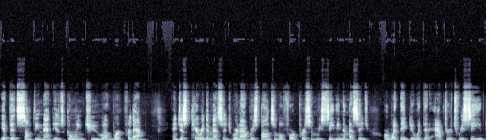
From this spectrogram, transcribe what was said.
if it's something that is going to uh, work for them, and just carry the message. We're not responsible for a person receiving the message or what they do with it after it's received,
